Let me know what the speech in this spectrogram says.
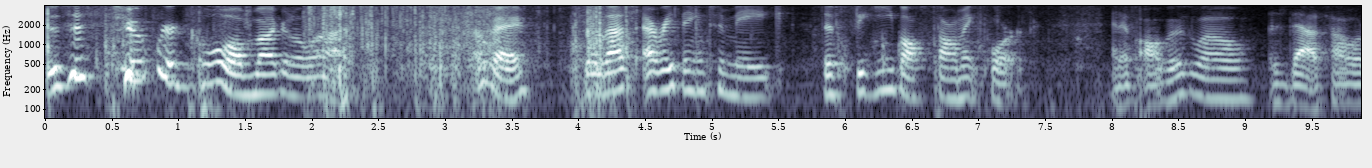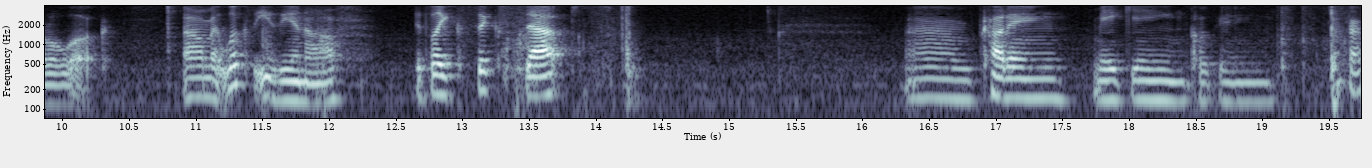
This is super cool, I'm not gonna lie. Okay, so that's everything to make the figgy balsamic pork. And if all goes well, that's how it'll look. Um, it looks easy enough. It's like six steps. Um, cutting, making, cooking. Okay.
